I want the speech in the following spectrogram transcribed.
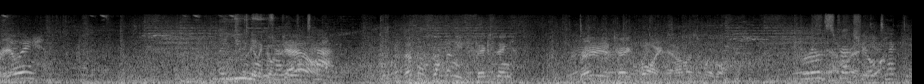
Really? A unit gonna is go under down. attack. Doesn't something need fixing? Ready to take point. Down on the swivel. Burrowed structure detected.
